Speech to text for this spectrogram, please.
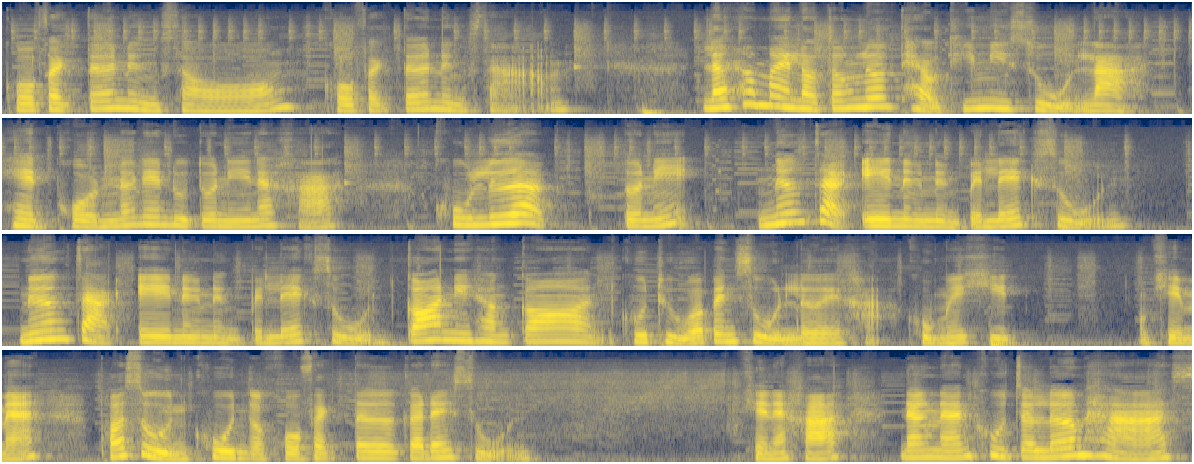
โคแฟกเตอร์หนึ่งสองโคแฟกเตอร์หนึ่งสามแล้วทำไมเราต้องเลือกแถวที่มีศูนย์ล่ะ เหตุผลนักเรียนดูตัวนี้นะคะ ครูเลือกตัวนี้ เนื่องจาก a 1 1เป็นเลขศูนย์เนื่องจาก a 1 1เป็นเลขศูนย์ก้อนนี้ทั้งก้อนครูถือว่าเป็นศูนย์เลยค่ะครูไม่คิด โอเคไหมเพราะศูนย์คูณกับโคแฟกเตอร์ก็ได้ศูนย์โอเคนะคะ ดังนั้นครูจะเริ่มหา c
